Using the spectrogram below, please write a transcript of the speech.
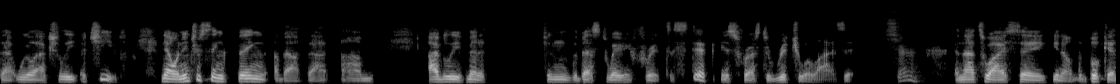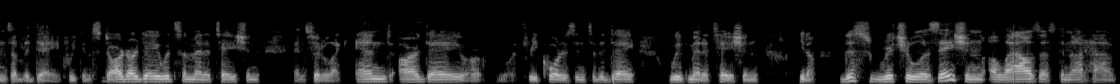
that we'll actually achieve now an interesting thing about that um, i believe meditation the best way for it to stick is for us to ritualize it Sure. And that's why I say, you know, the bookends of the day. If we can start our day with some meditation and sort of like end our day or, or three quarters into the day with meditation, you know, this ritualization allows us to not have,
